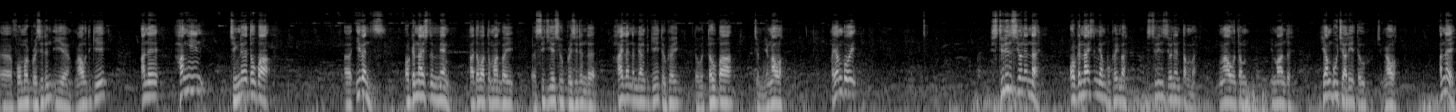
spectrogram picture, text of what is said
eh, former president iye eh, ngaudiki ane hangin jingna toba eh, events, organized meng hadawa tuman bai CGSU president highland meng diki to khai to toba jam yangaulak hayang boy. Students yonen na. Organized myang bu khai ma. Students yonen tang ma. Ngao tam iman de. Hyang bu chali to ngao lak.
